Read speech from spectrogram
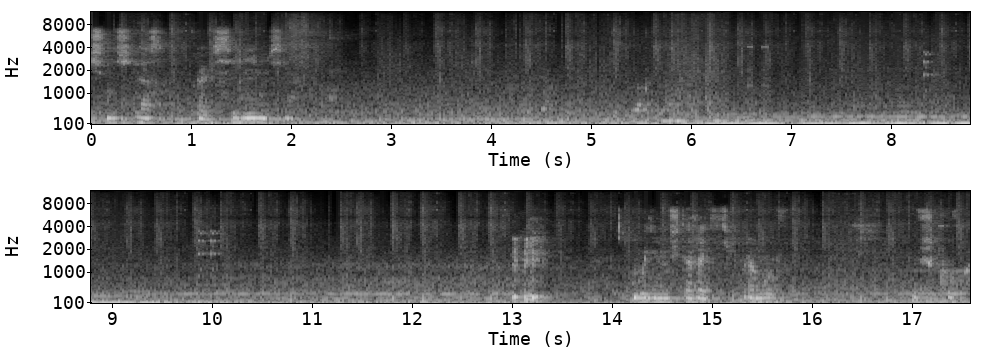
Отлично, сейчас повеселимся. Будем уничтожать этих врагов. Жуков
